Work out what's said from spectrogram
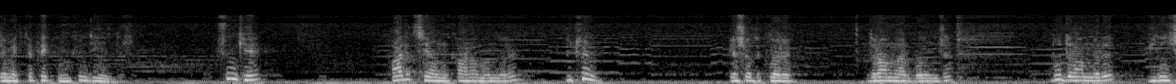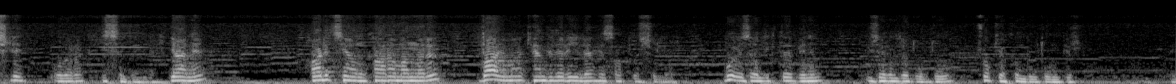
demek de pek mümkün değildir. Çünkü Halit Siyah'ın kahramanları bütün yaşadıkları dramlar boyunca bu dramları bilinçli olarak hissederler. Yani Halit Ziya'nın kahramanları daima kendileriyle hesaplaşırlar. Bu özellikle benim üzerimde durduğu, çok yakın bulduğum bir e,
